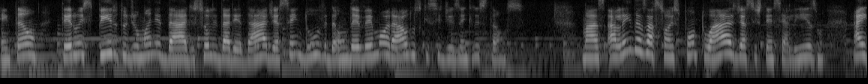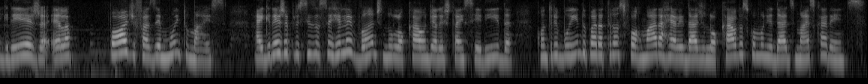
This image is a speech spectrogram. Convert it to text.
Então, ter um espírito de humanidade e solidariedade é sem dúvida um dever moral dos que se dizem cristãos. Mas, além das ações pontuais de assistencialismo, a igreja ela pode fazer muito mais. A igreja precisa ser relevante no local onde ela está inserida, contribuindo para transformar a realidade local das comunidades mais carentes.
